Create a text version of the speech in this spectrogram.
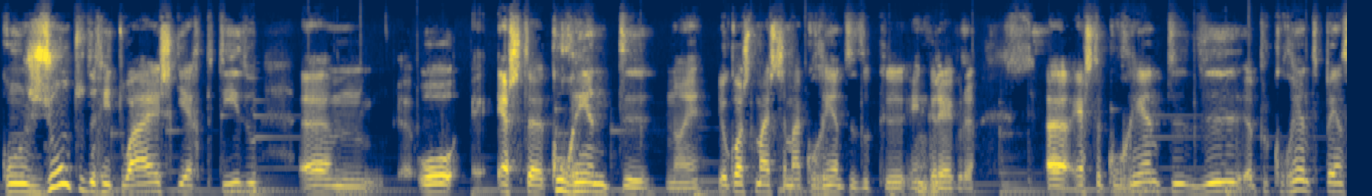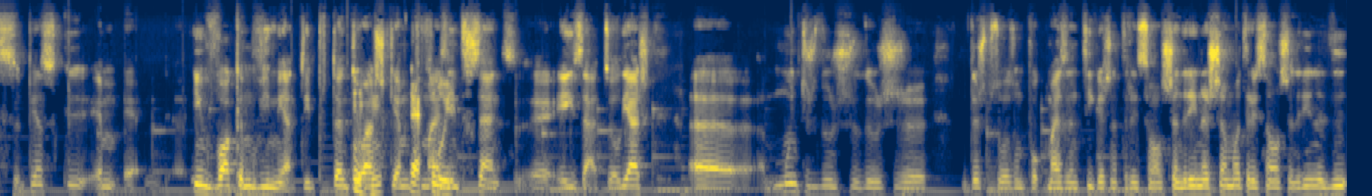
conjunto de rituais que é repetido um, ou esta corrente, não é? Eu gosto mais de chamar corrente do que egrégora. Uh, esta corrente de. Porque corrente penso, penso que é, é, invoca movimento e, portanto, eu uhum. acho que é muito é mais interessante. É, é, exato. Aliás, uh, muitos dos, dos, das pessoas um pouco mais antigas na tradição alexandrina chamam a tradição alexandrina de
